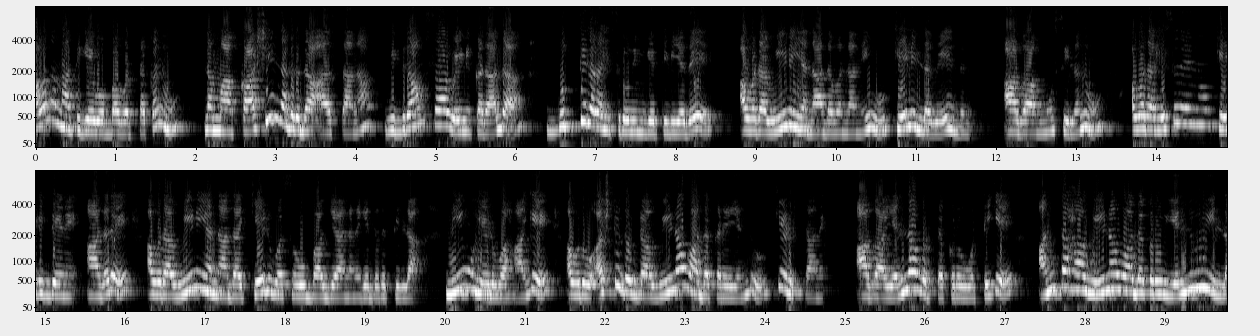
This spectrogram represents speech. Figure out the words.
ಅವನ ಮಾತಿಗೆ ಒಬ್ಬ ವರ್ತಕನು ನಮ್ಮ ಕಾಶಿ ನಗರದ ಆಸ್ಥಾನ ವಿದ್ರಾಂಸ ವೇಣಿಕರಾದ ಗುತ್ತಿಲರ ಹೆಸರು ನಿಮಗೆ ತಿಳಿಯದೆ ಅವರ ವೀಣೆಯ ನಾದವನ್ನ ನೀವು ಕೇಳಿಲ್ಲವೇ ಎಂದನು. ಆಗ ಮೂಸಿಲನು, ಅವರ ಹೆಸರೇನು ಕೇಳಿದ್ದೇನೆ, ಆದರೆ ಅವರ ವೀಣೆಯ ನಾದ ಕೇಳುವ ಸೌಭಾಗ್ಯ ನನಗೆ ದೊರೆತಿಲ್ಲ. ನೀವು ಹೇಳುವ ಹಾಗೆ ಅವರು ಅಷ್ಟು ದೊಡ್ಡ ವೀಣಾವಾದಕರೇ ಎಂದು ಕೇಳುತ್ತಾನೆ. ಆಗ ಎಲ್ಲ ವರ್ತಕರು ಒಟ್ಟಿಗೆ ಅಂತಹ ವೀಣಾವಾದಕರು ಎಲ್ಲೂ ಇಲ್ಲ.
